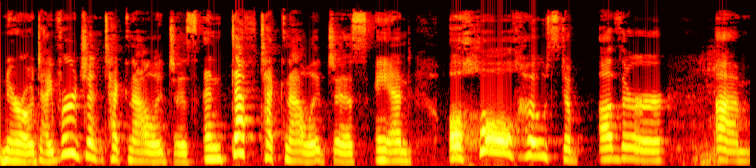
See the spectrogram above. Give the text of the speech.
neurodivergent technologists and deaf technologists and a whole host of other um,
